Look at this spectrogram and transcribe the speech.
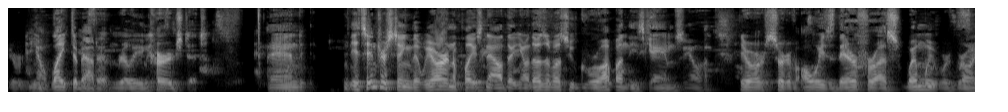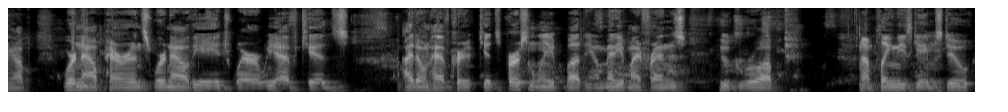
you know, liked about it and really encouraged it. And it's interesting that we are in a place now that you know those of us who grew up on these games, you know, they were sort of always there for us when we were growing up. We're now parents. We're now the age where we have kids. I don't have kids personally, but you know, many of my friends who grew up uh, playing these games do,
